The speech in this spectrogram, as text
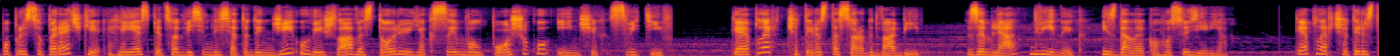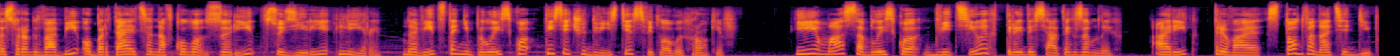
Попри суперечки, Глієс 581G увійшла в історію як символ пошуку інших світів. Кеплер 442b Земля двійник із далекого сузір'я. Кеплер 442b обертається навколо зорі в сузір'ї Ліри на відстані близько 1200 світлових років. Її маса близько 2,3 земних, а рік триває 112 діб.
